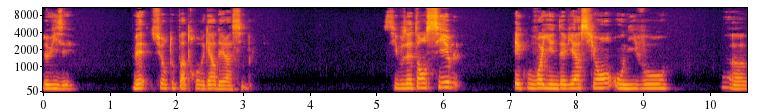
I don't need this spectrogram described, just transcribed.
de visée. Mais surtout pas trop regarder la cible. Si vous êtes en cible et que vous voyez une déviation au niveau euh,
